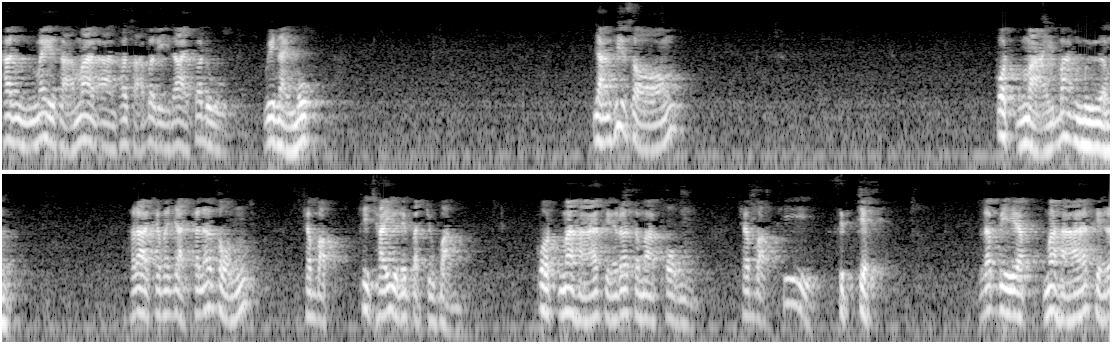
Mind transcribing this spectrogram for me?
ท่านไม่สามารถอ่านภาษาบาลีได้ก็ดูวินัยมุก อย่างที่สองกฎหมายบ้านเมือง พระราชบัญญัติคณะสงฆ์ฉบับที่ใช้อยู่ในปัจจุบัน กฎมหาเถรสมาคม ฉบับที่สิบเจ็ดระเบียบมหาเถร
